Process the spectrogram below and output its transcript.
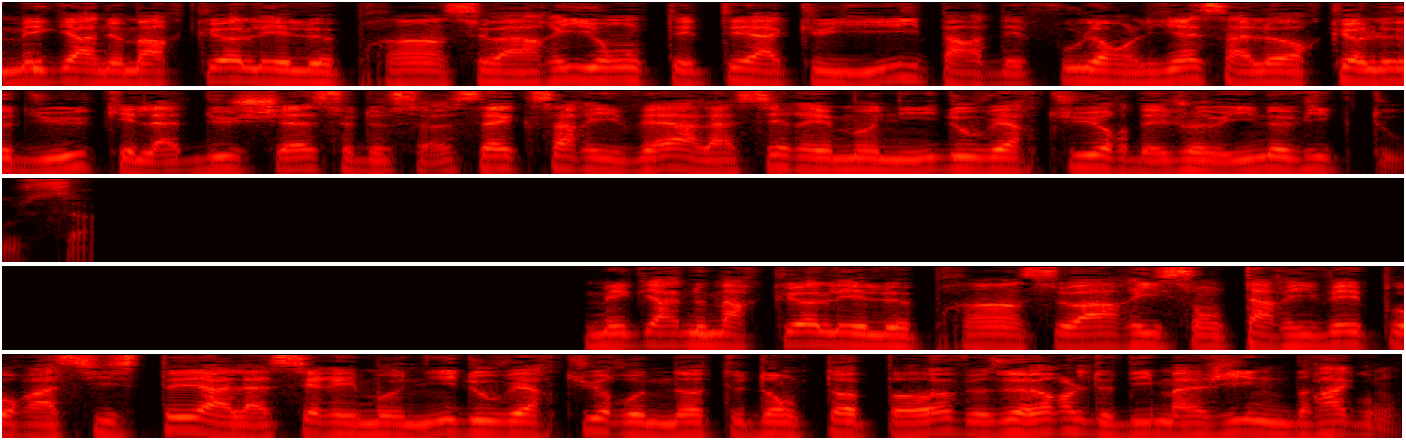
Meghan Markle et le prince Harry ont été accueillis par des foules en liesse alors que le duc et la duchesse de Sussex arrivaient à la cérémonie d'ouverture des Jeux Invictus. Meghan Markle et le prince Harry sont arrivés pour assister à la cérémonie d'ouverture aux notes dans Top of the World d'Imagine Dragon.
